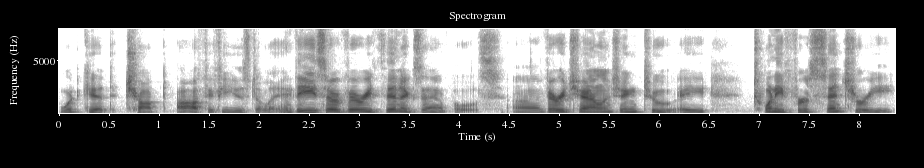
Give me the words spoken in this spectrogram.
would get chopped off if you used a lathe. And these are very thin examples, uh, very challenging to a 21st century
